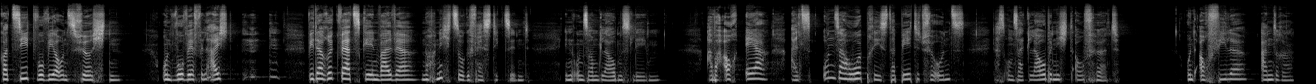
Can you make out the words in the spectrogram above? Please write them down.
Gott sieht, wo wir uns fürchten und wo wir vielleicht wieder rückwärts gehen, weil wir noch nicht so gefestigt sind in unserem Glaubensleben. Aber auch er als unser Hohepriester betet für uns, dass unser Glaube nicht aufhört. Und auch viele andere.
